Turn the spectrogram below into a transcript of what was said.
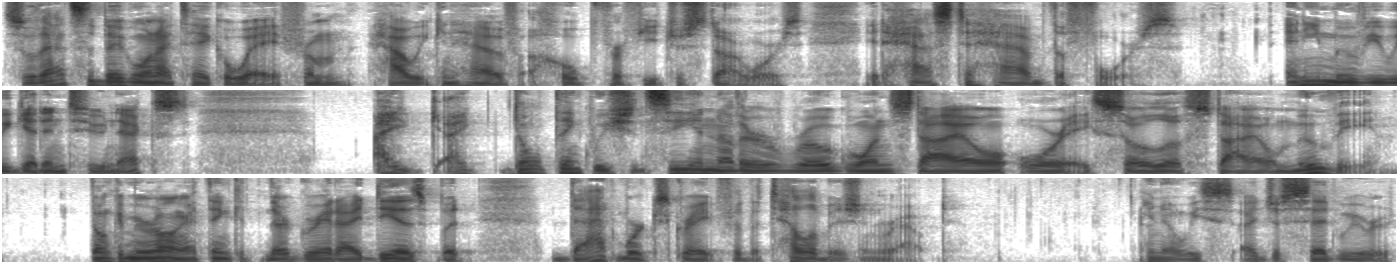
So that's the big one I take away from how we can have a hope for future Star Wars. It has to have the Force. Any movie we get into next, I, I don't think we should see another Rogue One style or a solo style movie. Don't get me wrong, I think they're great ideas, but that works great for the television route. You know, we I just said we were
